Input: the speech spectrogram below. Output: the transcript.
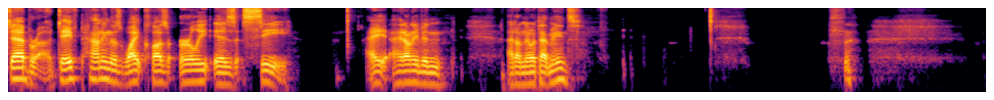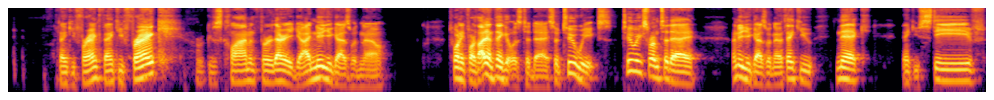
Deborah, Dave pounding those white claws early is C. I I don't even I don't know what that means. Thank you, Frank. Thank you, Frank. We're just climbing through. There you go. I knew you guys would know. 24th. I didn't think it was today. So two weeks. Two weeks from today. I knew you guys would know. Thank you, Nick. Thank you, Steve.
